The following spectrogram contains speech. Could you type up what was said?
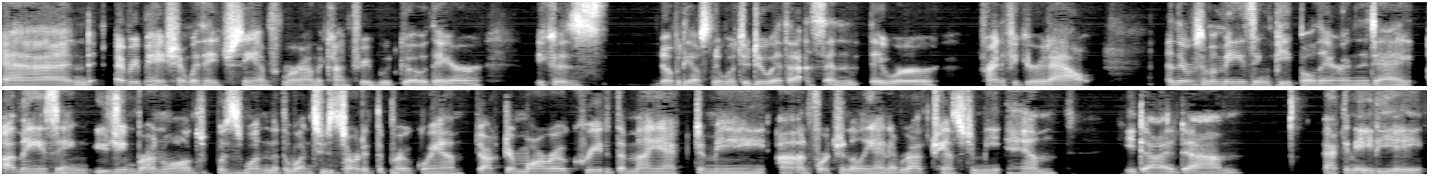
and every patient with HCM from around the country would go there because nobody else knew what to do with us, and they were trying to figure it out. And there were some amazing people there in the day. Amazing. Eugene Braunwald was one of the ones who started the program. Dr. Morrow created the myectomy. Uh, unfortunately, I never got a chance to meet him. He died um, back in 88.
